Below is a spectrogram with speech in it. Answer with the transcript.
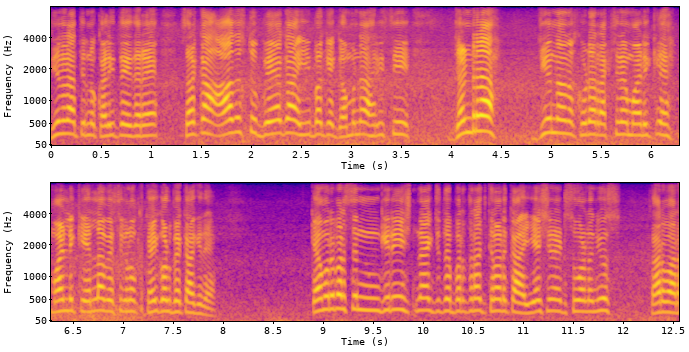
ದಿನರಾತ್ರಿಯನ್ನು ಕಳೀತಾ ಇದ್ದಾರೆ. ಸರ್ಕಾರ ಆದಷ್ಟು ಬೇಗ ಈ ಬಗ್ಗೆ ಗಮನ ಹರಿಸಿ ಜನರ ಜೀವನ ಕೂಡ ರಕ್ಷಣೆ ಮಾಡಲಿಕ್ಕೆ ಮಾಡಲಿಕ್ಕೆ ಎಲ್ಲ ವ್ಯವಸ್ಥೆಗಳನ್ನು ಕೈಗೊಳ್ಳಬೇಕಾಗಿದೆ. ಕ್ಯಾಮರಾ ಪರ್ಸನ್ ಗಿರೀಶ್ ನಾಯ್ಕ್ ಜೊತೆ ಭರತರಾಜ್ ಕರ್ನಾಟಕ ಏಷ್ಯಾನೆಟ್ ಸುವರ್ಣ ನ್ಯೂಸ್ ಕಾರವಾರ.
